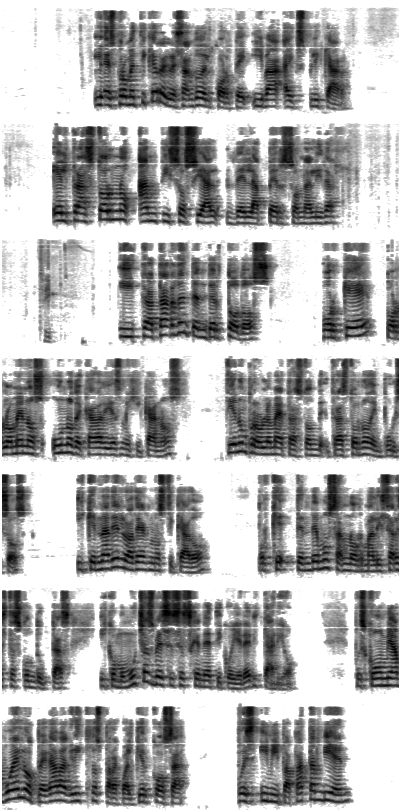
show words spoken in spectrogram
les prometí que regresando del corte iba a explicar el trastorno antisocial de la personalidad y tratar de entender todos por qué por lo menos uno de cada diez mexicanos tiene un problema de trastorno, de impulsos y que nadie lo ha diagnosticado porque tendemos a normalizar estas conductas y como muchas veces es genético y hereditario, pues como mi abuelo pegaba gritos para cualquier cosa, pues y mi papá también,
